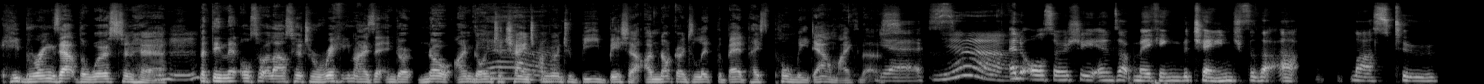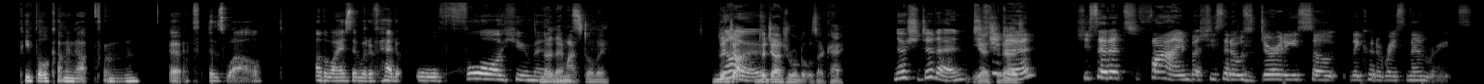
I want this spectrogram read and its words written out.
he brings out the worst in her, Mhm. but then that also allows her to recognize it and go, no, I'm going to change. I'm going to be better. I'm not going to let the bad pace pull me down like this. Yes. Yeah. And also, she ends up making the change for the uh, last two people coming up from Earth as well. Otherwise, they would have had all four humans. No, they might still be. The, No. ju- the judge ruled it was okay. No, she didn't. Yeah, she, she did. did. She said it's fine, but she said it was dirty, so they could erase memories.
